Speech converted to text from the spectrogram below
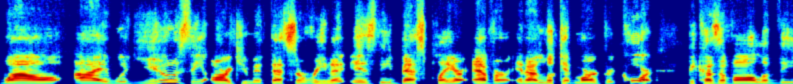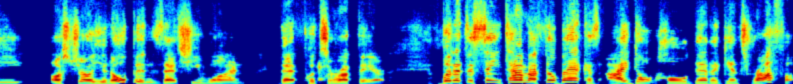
while I would use the argument that Serena is the best player ever, and I look at Margaret Court, because of all of the Australian Opens that she won that puts her up there. But at the same time, I feel bad because I don't hold that against Rafa.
